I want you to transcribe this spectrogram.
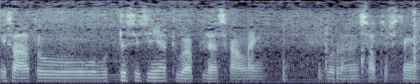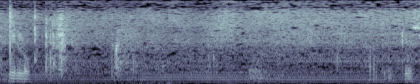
Ini satu dus isinya 12 kaleng. Ukuran satu setengah kilo. Satu dus.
